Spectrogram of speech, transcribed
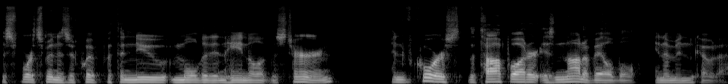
the Sportsman is equipped with a new molded-in handle at the stern, and of course, the Topwater is not available in a Minn Kota.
